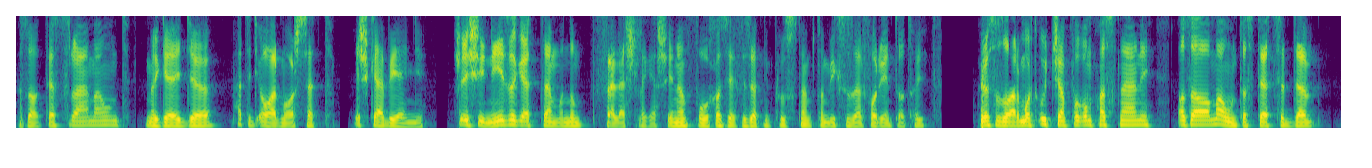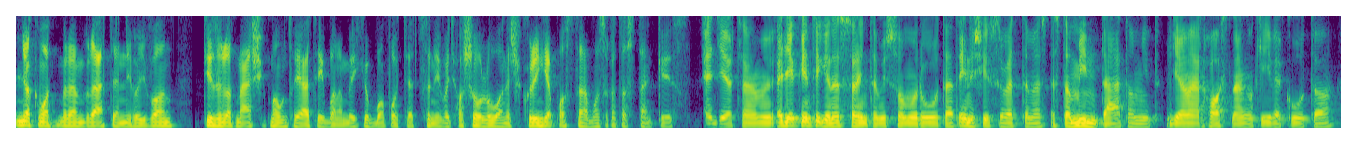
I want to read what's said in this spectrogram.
ez a Tesla mount, meg egy, hát egy armor set és kb. ennyi. És, és így nézegettem, mondom, felesleges. Én nem fogok azért fizetni plusz, nem tudom, x ezer forintot, hogy, hogy azt az armort úgysem fogom használni. Az a mount azt tetszett, de nyakamat merem rátenni, hogy van 15 másik mount játékban, amelyik jobban fog tetszeni, vagy hasonlóan, és akkor inkább használom azokat, aztán kész. Egyértelmű. Egyébként igen, ez szerintem is szomorú. Tehát én is észrevettem ezt, ezt a mintát, amit ugye már használnak évek óta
